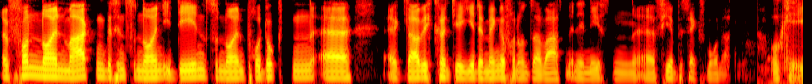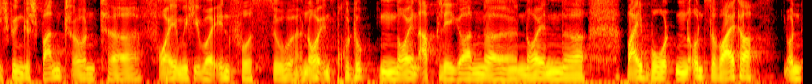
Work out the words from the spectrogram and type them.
äh, von neuen Marken bis hin zu neuen Ideen, zu neuen Produkten, äh, äh, glaube ich, könnt ihr jede Menge von uns erwarten in den nächsten äh, vier bis sechs Monaten. Okay, ich bin gespannt und äh, freue mich über Infos zu neuen Produkten, neuen Ablegern, äh, neuen äh, Beibooten und so weiter. Und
